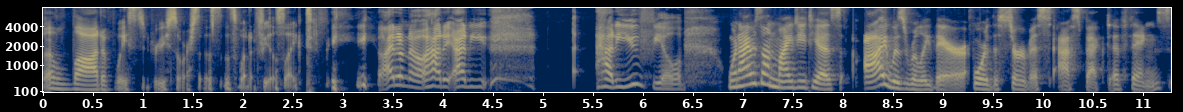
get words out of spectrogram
a lot of wasted resources is what it feels like to me. I don't know. How do how do you how do you feel? When I was on my DTS, I was really there for the service aspect of things.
